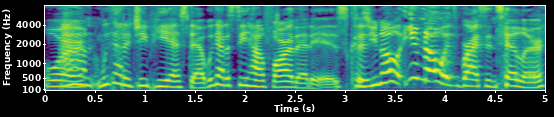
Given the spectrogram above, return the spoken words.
or Um, we got to GPS that. We got to see how far that is, because you know, you know, it's Bryson Tiller.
